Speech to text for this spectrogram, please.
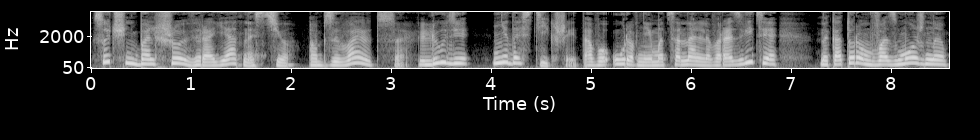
С очень большой вероятностью обзываются люди, не достигшие того уровня эмоционального развития, на котором возможно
